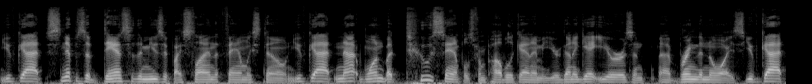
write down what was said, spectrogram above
You've got snippets of Dance to the Music by Sly and the Family Stone. You've got not one but two samples from Public Enemy. You're going to get yours and uh, Bring the Noise. You've got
